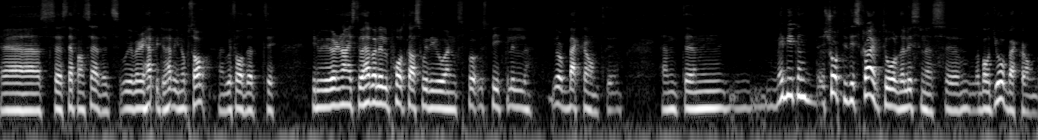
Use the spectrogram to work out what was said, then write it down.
Uh, as uh, Stefan said, it's, we're very happy to have you in Uppsala, and we thought that uh, it would be very nice to have a little podcast with you and sp- speak a little your background. Uh, and um, maybe you can shortly describe to all the listeners um, about your background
